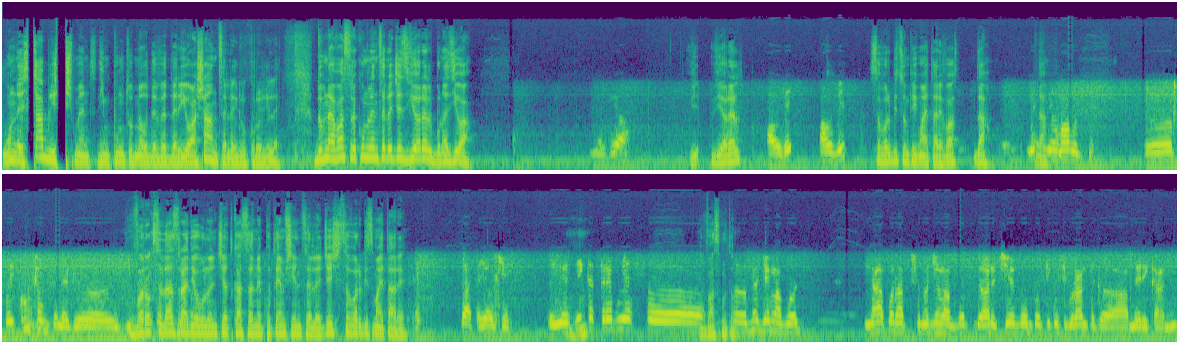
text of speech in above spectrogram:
un establishment din punctul meu de vedere. Eu așa înțeleg lucrurile. Dumneavoastră, cum le înțelegeți, Viorel? Bună ziua! Bună ziua! Vi Viorel? Auziți? Auziți? Să vorbiți un pic mai tare, vă? Da. da. Eu vă aud. Uh, păi cum să înțeleg? Uh, vă rog să dați radioul încet ca să ne putem și înțelege și să vorbiți mai tare. Gata, e ok. Eu zic uh-huh. că trebuie să, vă să mergem la vot. Neapărat să mergem la vot, deoarece vom plăti cu siguranță că americanii,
